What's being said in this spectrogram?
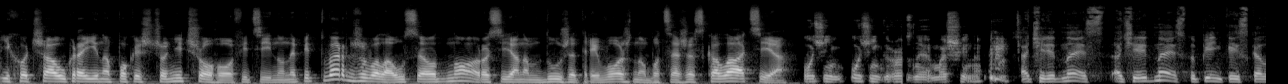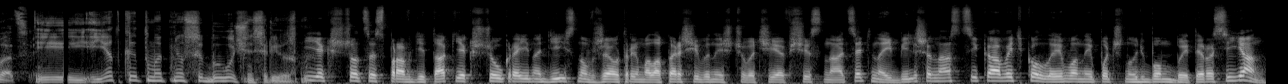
І хоча Україна поки що нічого офіційно не підтверджувала, усе одно росіянам дуже тривожно, бо це ж ескалація. очень, очень грозная машина. очередная, с- очередная ступенька эскалации. И я к этому отнесся бы очень серьезно. І якщо це справді так, якщо Україна дійсно вже отримала перші винищувачі F-16, найбільше нас цікавить, коли вони почнуть бомбити росіян.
